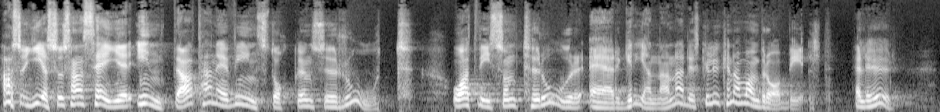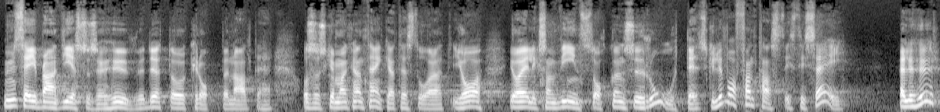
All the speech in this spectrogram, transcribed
Alltså Jesus han säger inte att han är vinstockens rot och att vi som tror är grenarna. Det skulle kunna vara en bra bild, eller hur? Vi säger ibland att Jesus är huvudet och kroppen och allt det här. Och så skulle man kunna tänka att det står att jag, jag är liksom vinstockens rot. Det skulle vara fantastiskt i sig. Eller hur?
